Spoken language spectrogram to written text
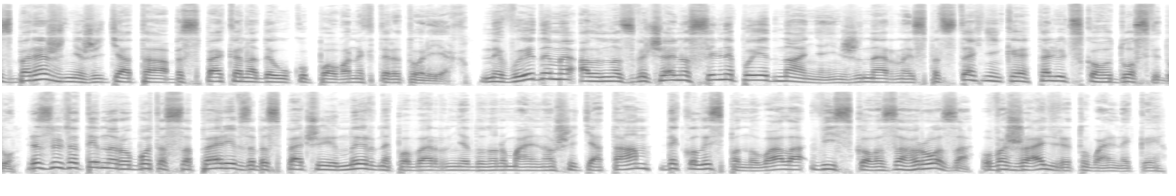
збереження життя та безпека на деокупованих територіях. Невидиме, але надзвичайно сильне поєднання інженерної спецтехніки та людського досвіду. Результативна робота саперів забезпечує мирне повернення до нормального життя там, де колись панувала військова загроза, вважають рятувальники.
